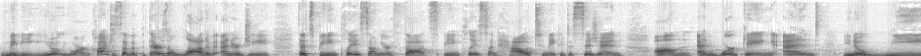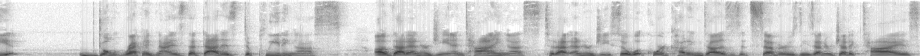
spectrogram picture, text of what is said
maybe you don't you aren't conscious of it but there's a lot of energy that's being placed on your thoughts being placed on how to make a decision um, and working and you know, we don't recognize that that is depleting us of that energy and tying us to that energy. So, what cord cutting does is it severs these energetic ties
